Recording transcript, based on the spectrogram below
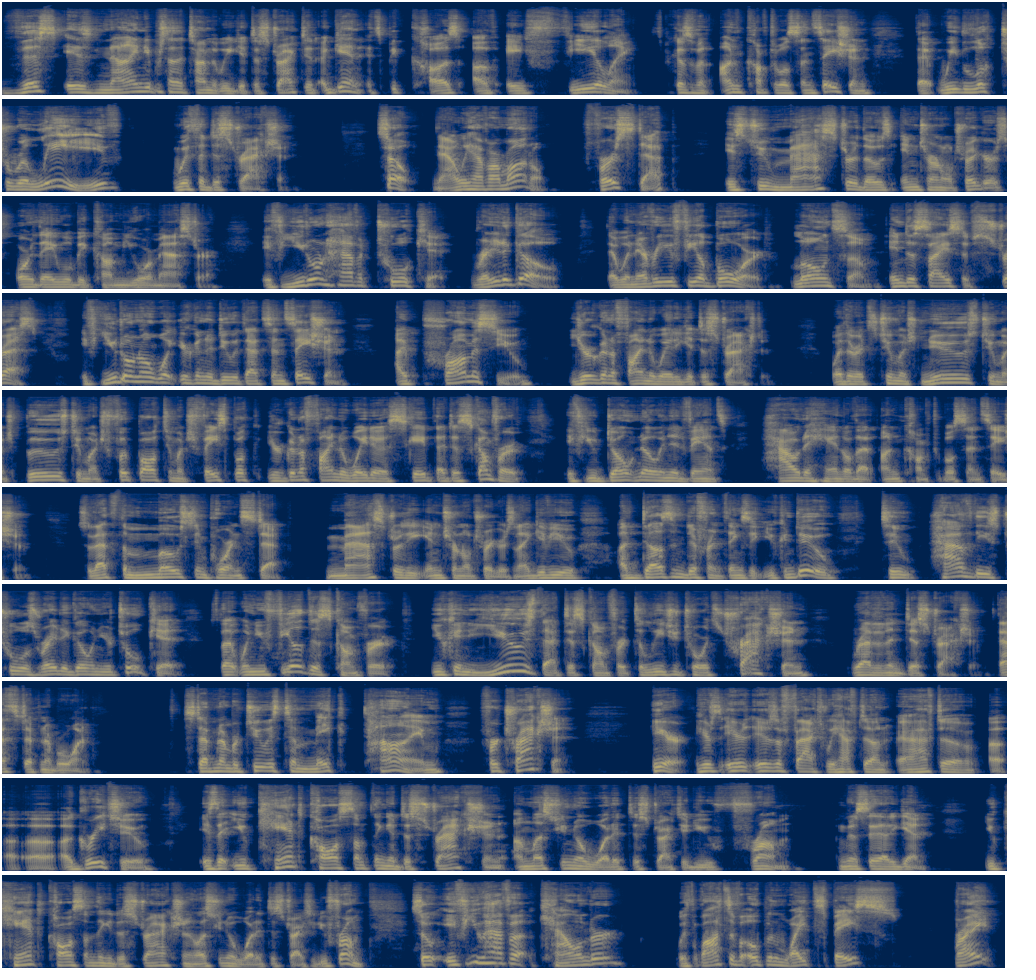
This is 90% of the time that we get distracted. Again, it's because of a feeling, it's because of an uncomfortable sensation that we look to relieve with a distraction. So now we have our model. First step is to master those internal triggers or they will become your master. If you don't have a toolkit ready to go, that whenever you feel bored, lonesome, indecisive, stressed, if you don't know what you're going to do with that sensation, I promise you, you're going to find a way to get distracted. Whether it's too much news, too much booze, too much football, too much Facebook, you're going to find a way to escape that discomfort if you don't know in advance how to handle that uncomfortable sensation. So that's the most important step. Master the internal triggers. And I give you a dozen different things that you can do to have these tools ready to go in your toolkit so that when you feel discomfort, you can use that discomfort to lead you towards traction rather than distraction. That's step number one. Step number two is to make time for traction. Here, here's here, here's a fact we have to have to uh, uh, uh, agree to is that you can't call something a distraction unless you know what it distracted you from. I'm going to say that again. You can't call something a distraction unless you know what it distracted you from. So if you have a calendar with lots of open white space, right?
